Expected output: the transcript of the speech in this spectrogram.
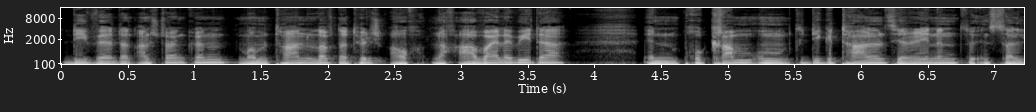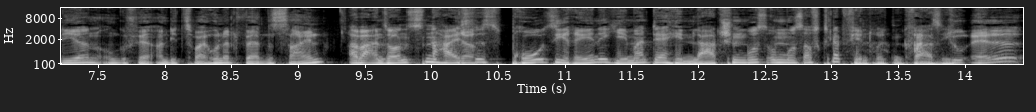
die wir dann ansteuern können. Momentan läuft natürlich auch nach Aweiler wieder ein Programm, um die digitalen Sirenen zu installieren. Ungefähr an die 200 werden es sein. Aber ansonsten heißt Ja. es pro Sirene jemand, der hinlatschen muss und muss aufs Knöpfchen drücken quasi. Aktuell,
